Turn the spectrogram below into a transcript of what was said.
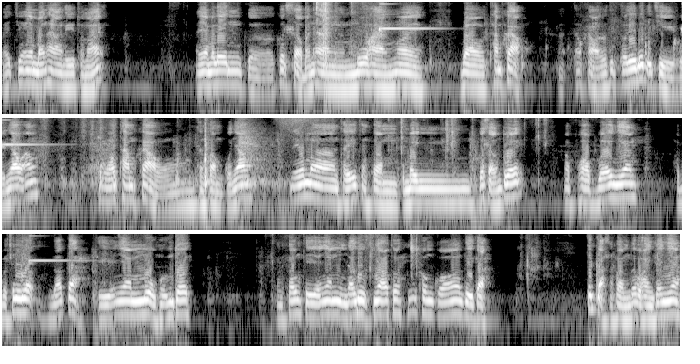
Đấy chứ em bán hàng thì thoải mái. Anh em lên cửa cơ sở bán hàng mua hàng ngoài vào tham khảo. Tham khảo tôi, tôi biết địa chỉ của nhau ẵng nó tham khảo sản phẩm của nhau. Nếu mà thấy sản phẩm của mình cơ sở của tôi ấy mà phù hợp với anh em hợp với chất lượng đó cả thì anh em mua ủng hộ chúng tôi còn không thì anh em mình giao lưu với nhau thôi chứ không có gì cả. Tất cả sản phẩm tôi bảo hành cho anh em.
